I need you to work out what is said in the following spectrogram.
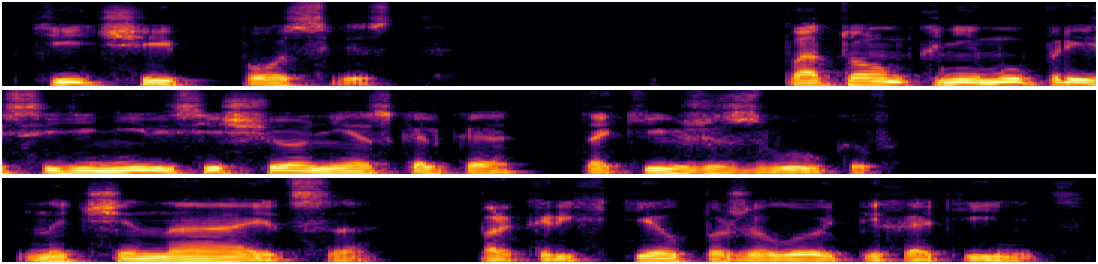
птичий посвист. Потом к нему присоединились еще несколько таких же звуков. «Начинается», — прокряхтел пожилой пехотинец.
